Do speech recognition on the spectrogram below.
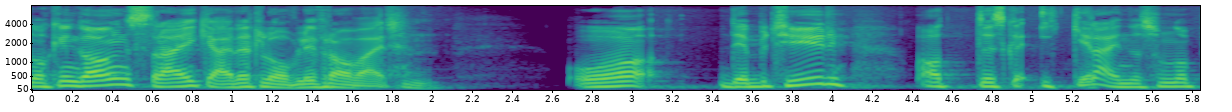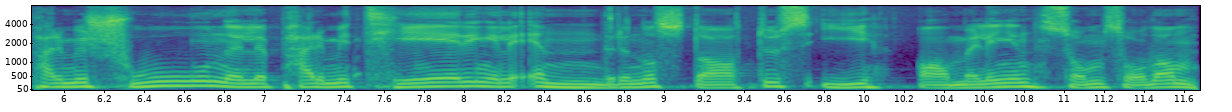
nok en gang streik er et lovlig fravær. Mm. Og det betyr at det skal ikke regnes som noe permisjon eller permittering eller endre noe status i avmeldingen som sådan.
